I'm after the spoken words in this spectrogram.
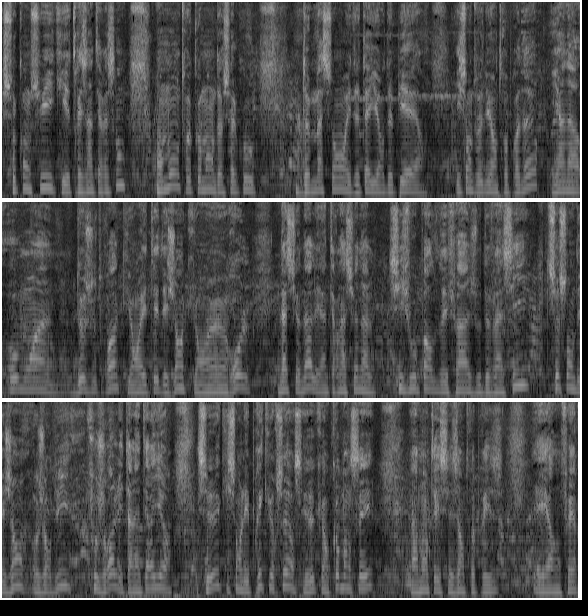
ce qu'on suit qui est très intéressant, on montre comment d'un seul coup, de maçons et de tailleurs de pierre, ils sont devenus entrepreneurs. Il y en a au moins deux ou trois qui ont été des gens qui ont un rôle national et international. Si je vous parle des Fages ou de Vinci, ce sont des gens, aujourd'hui, Fougerolles est à l'intérieur. C'est eux qui sont les précurseurs, c'est eux qui ont commencé à monter ces entreprises et en faire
